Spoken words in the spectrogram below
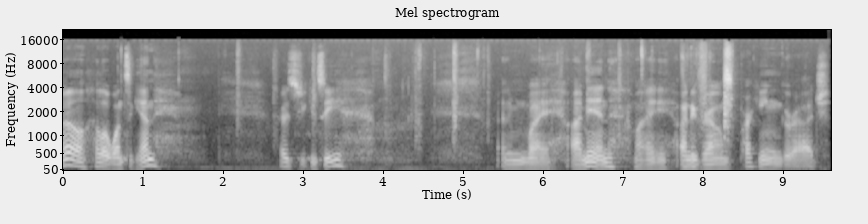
Well, hello once again. As you can see, I'm in my I'm in my underground parking garage,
